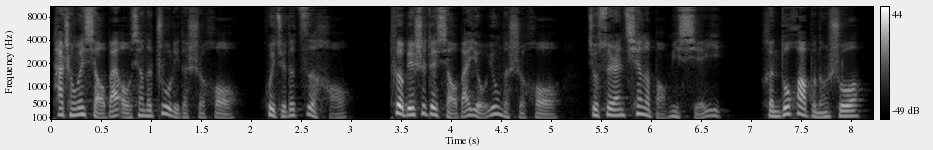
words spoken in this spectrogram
她成为小白偶像的助理的时候会觉得自豪，特别是对小白有用的时候。就虽然签了保密协议，很多话不能说，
